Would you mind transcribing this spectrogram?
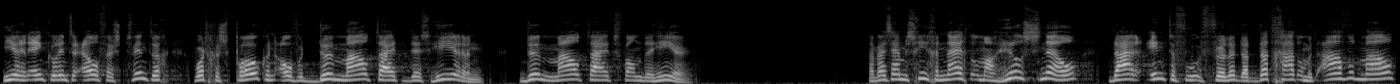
Hier in 1 Korinthe 11, vers 20 wordt gesproken over de maaltijd des Heren. De maaltijd van de Heer. Nou, wij zijn misschien geneigd om al heel snel daarin te vullen dat dat gaat om het avondmaal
